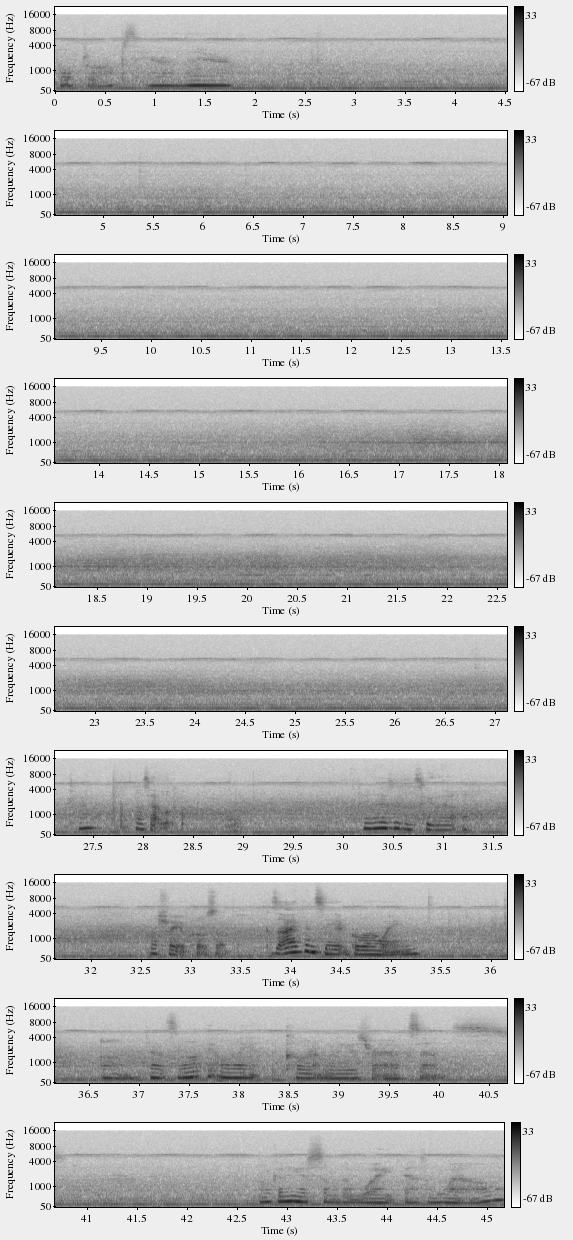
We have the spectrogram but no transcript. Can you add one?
Little drops here and there. Okay, how's that look? Can you guys even see that? I'll show you a close up. Because I can see it glowing. Um, and it's not the only color I'm going to use for accents. I'm going to use some of the white as well.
